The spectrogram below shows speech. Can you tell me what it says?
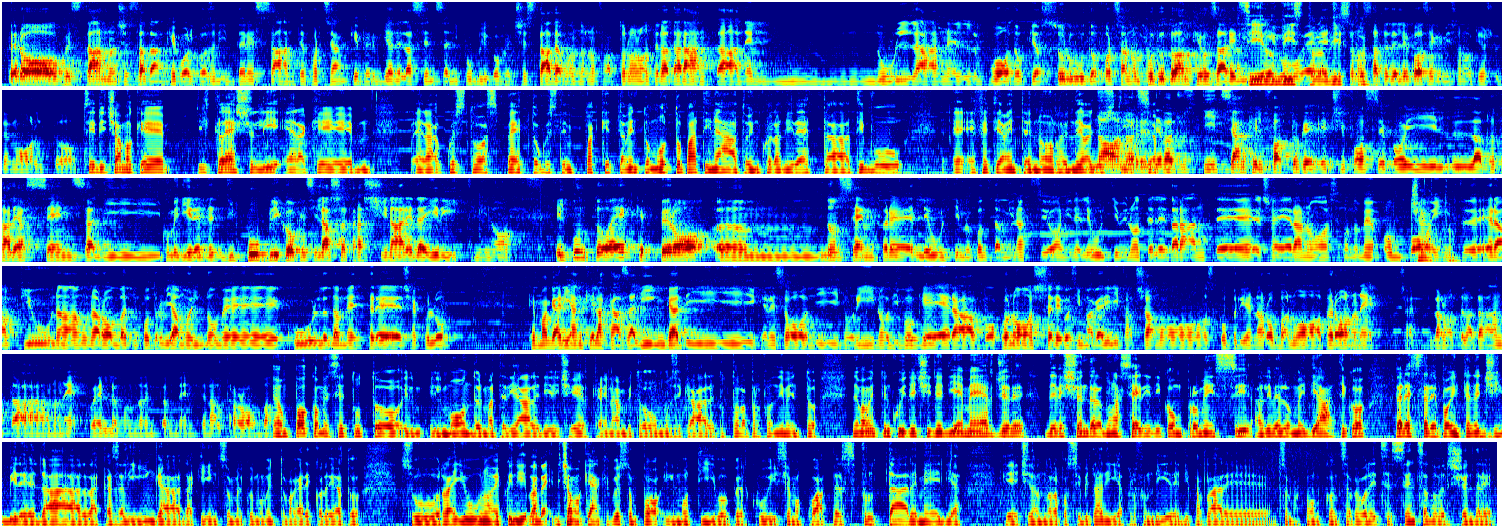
però quest'anno c'è stato anche qualcosa di interessante forse anche per via dell'assenza di pubblico che c'è stata quando hanno fatto la notte della Taranta nel nulla nel vuoto più assoluto, forse hanno potuto anche usare di sì, più. Sì, l'ho visto, l'ho ci visto. sono state delle cose che mi sono piaciute molto. Sì, diciamo che il clash lì era che era questo aspetto, questo impacchettamento molto patinato in quella diretta TV effettivamente non rendeva no, giustizia. No, non rendeva giustizia anche il fatto che, che, ci fosse poi la totale assenza di, come dire, de, di pubblico che si lascia trascinare dai ritmi, no? Il punto è che però um, non sempre le ultime contaminazioni delle ultime note le tarante cioè, erano secondo me on point, certo. era più una, una, roba tipo troviamo il nome cool da mettere, cioè quello che magari anche la casalinga di, che ne so, di Torino, di Voghera può conoscere, così magari gli facciamo scoprire una roba nuova, però non è cioè, la notte dell'Atalanta non è quella fondamentalmente, è un'altra roba. È un po' come se tutto il, il, mondo, il materiale di ricerca in ambito musicale, tutto l'approfondimento, nel momento in cui decide di emergere, deve scendere ad una serie di compromessi a livello mediatico per essere poi intellegibile dalla casalinga, da chi insomma in quel momento magari è collegato su Rai 1 e quindi vabbè diciamo che anche questo è un po' il motivo per cui siamo qua, per sfruttare media che ci danno la possibilità di approfondire, di parlare insomma con consapevolezza senza dover scendere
